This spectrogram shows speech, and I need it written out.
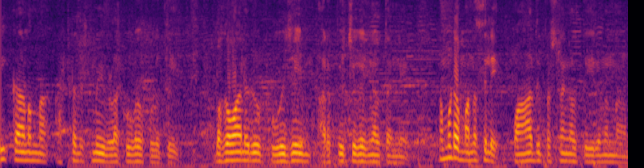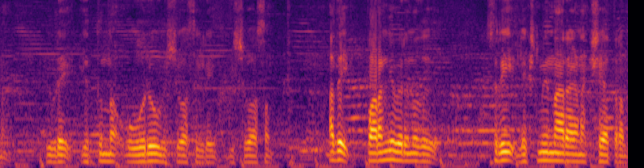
ഈ കാണുന്ന അഷ്ടലക്ഷ്മി വിളക്കുകൾ കൊളുത്തി ഭഗവാൻ ഒരു പൂജയും അർപ്പിച്ചു കഴിഞ്ഞാൽ തന്നെ നമ്മുടെ മനസ്സിലെ പാതി പ്രശ്നങ്ങൾ തീരുമെന്നാണ് ഇവിടെ എത്തുന്ന ഓരോ വിശ്വാസിയുടെയും വിശ്വാസം. അതെ പറഞ്ഞു വരുന്നത് ശ്രീ ലക്ഷ്മീനാരായണ ക്ഷേത്രം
